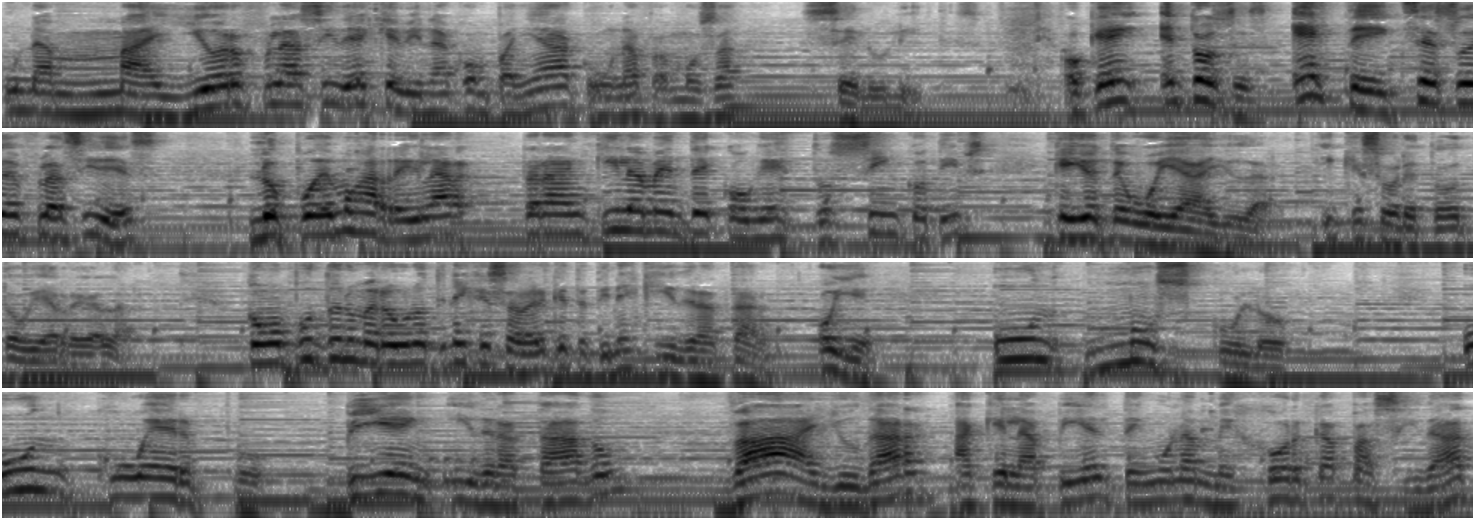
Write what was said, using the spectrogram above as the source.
una mayor flacidez que viene acompañada con una famosa celulitis. ¿Ok? Entonces, este exceso de flacidez lo podemos arreglar tranquilamente con estos 5 tips que yo te voy a ayudar y que sobre todo te voy a regalar. Como punto número uno, tienes que saber que te tienes que hidratar. Oye, un músculo, un cuerpo bien hidratado va a ayudar a que la piel tenga una mejor capacidad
